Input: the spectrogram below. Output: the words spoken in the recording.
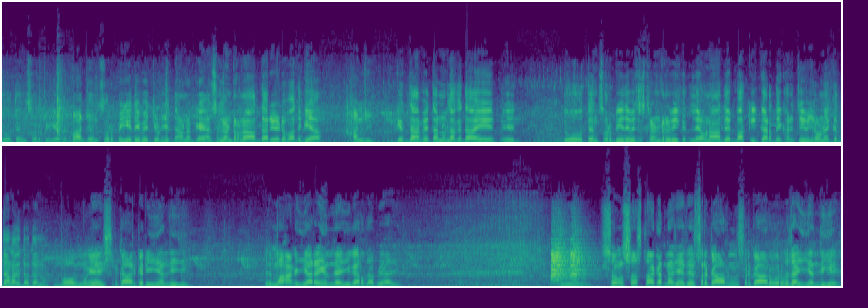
2-300 ਰੁਪਏ ਫਿਰ ਹਾਂਜੀ। 2-300 ਰੁਪਏ ਦੇ ਵਿੱਚ ਹੁਣ ਜਿੱਦਾਂ ਹੁਣ ਗੈਸ ਸਿਲੰਡਰ ਰਾਤ ਦਾ ਰੇਟ ਵੱਧ ਗਿਆ। ਹਾਂਜੀ। ਕਿੱਦਾਂ ਫਿਰ ਤੁਹਾਨੂੰ ਲੱਗਦਾ ਇਹ 2-300 ਰੁਪਏ ਦੇ ਵਿੱਚ ਸਿਲੰਡਰ ਵੀ ਲਿਆਉਣਾ ਤੇ ਬਾਕੀ ਘਰ ਦੇ ਖਰਚੇ ਵੀ ਚਲਾਉਣੇ ਕਿੱਦਾਂ ਲੱਗਦਾ ਤੁਹਾਨੂੰ? ਬਹੁਤ ਮਹਿੰਗਾਈ ਸਰਕਾਰ ਕਰੀ ਜਾਂਦੀ ਜੀ। ਤੇ ਮਹਾਂ ਗੁਜ਼ਾਰਾ ਹੀ ਹੁੰਦਾ ਜੀ ਘਰ ਦਾ ਪਿਆ ਜੀ। ਤੇ ਸਗੋਂ ਸਸਤਾ ਕਰਨਾ ਚਾਹੀਦਾ ਸਰਕਾਰ ਨੂੰ ਸਰਕਾਰ ਹੋਰ ਵਧਾਈ ਜਾਂਦੀ ਹੈ ਜੀ।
